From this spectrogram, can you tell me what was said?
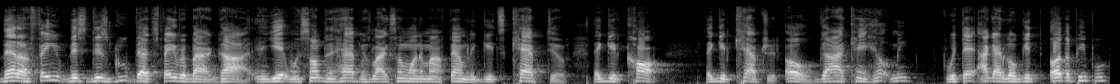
that are favor this this group that's favored by God, and yet when something happens, like someone in my family gets captive, they get caught, they get captured. Oh, God can't help me with that, I got to go get other people.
